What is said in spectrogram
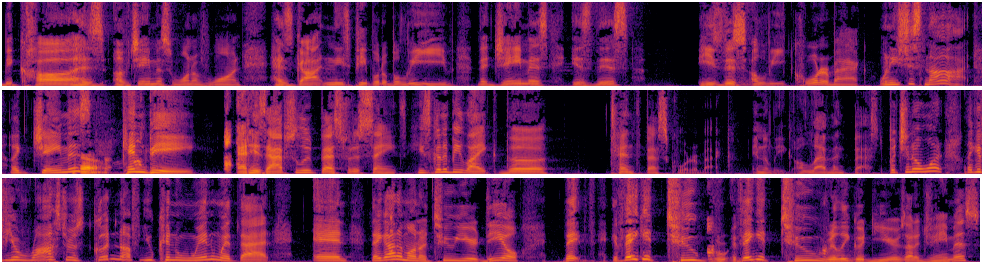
because of Jameis one of one has gotten these people to believe that Jameis is this he's this elite quarterback when he's just not. Like Jameis Yeah. can be at his absolute best for the Saints. He's going to be like the 10th best quarterback in the league, 11th best. But you know what? Like if your roster is good enough, you can win with that. And they got him on a 2-year deal. They if they get two if they get two really good years out of Jameis,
